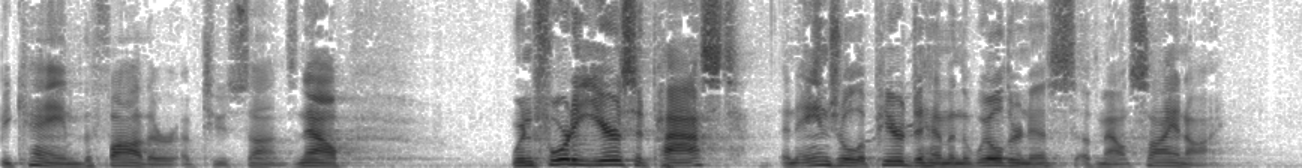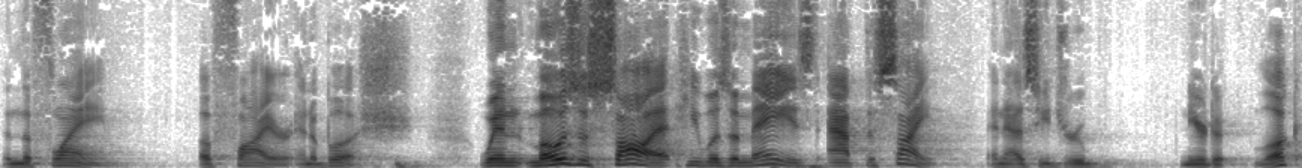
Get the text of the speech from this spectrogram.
became the father of two sons. Now, when 40 years had passed, an angel appeared to him in the wilderness of Mount Sinai, in the flame of fire in a bush. When Moses saw it, he was amazed at the sight. And as he drew near to look,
